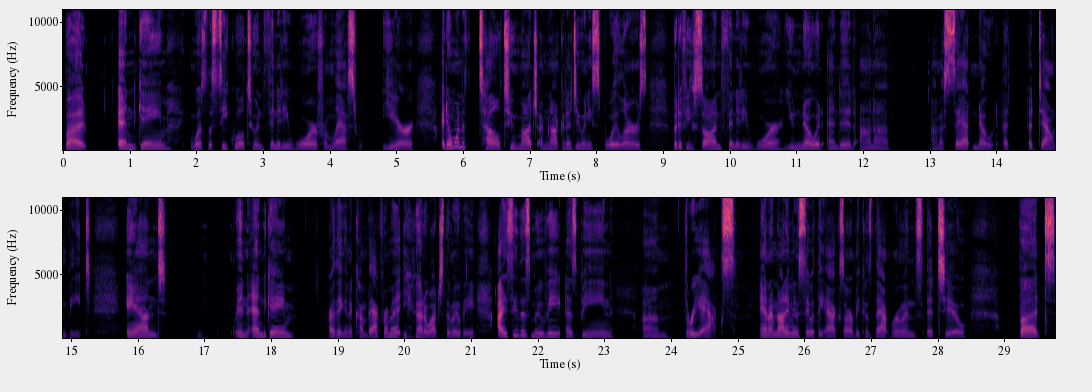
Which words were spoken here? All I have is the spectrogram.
but Endgame was the sequel to Infinity War from last year. I don't want to tell too much. I'm not going to do any spoilers, but if you saw Infinity War, you know it ended on a on a sad note, a, a downbeat. And in Endgame, are they going to come back from it? You got to watch the movie. I see this movie as being um, three acts. And I'm not even going to say what the acts are because that ruins it too. But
